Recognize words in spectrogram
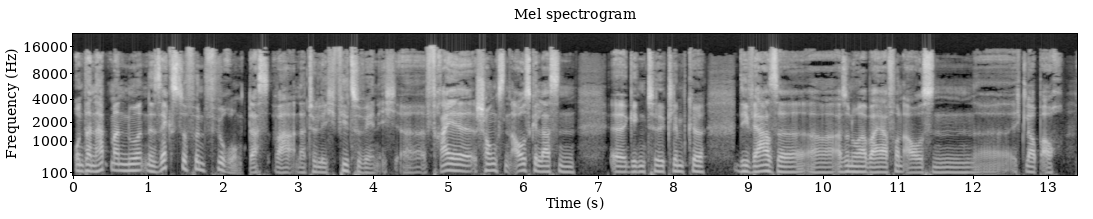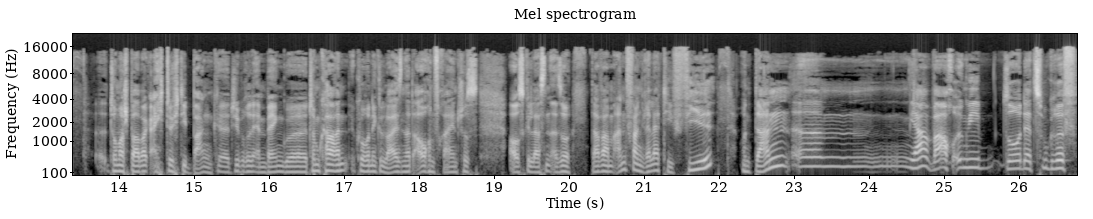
Und dann hat man nur eine 6 zu 5 Führung. Das war natürlich viel zu wenig. Äh, freie Chancen ausgelassen äh, gegen Till Klimke. Diverse, äh, also Noah Bayer von außen. Äh, ich glaube auch Thomas Sparback eigentlich durch die Bank. Äh, Gibril Mbengue, Tom Kore-Nikolaisen hat auch einen freien Schuss ausgelassen. Also da war am Anfang relativ viel. Und dann, ähm, ja, war auch irgendwie so der Zugriff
